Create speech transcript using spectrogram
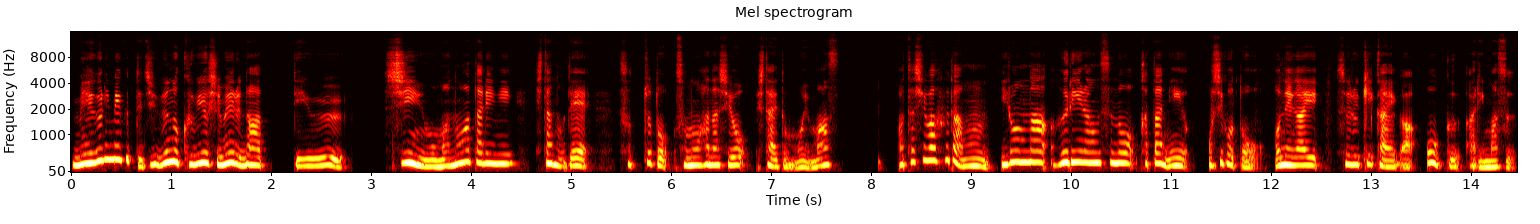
巡り巡って自分の首を絞めるなっていうシーンを目の当たりにしたので、ちょっとそのお話をしたいと思います。私は普段いろんなフリーランスの方にお仕事をお願いする機会が多くあります。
